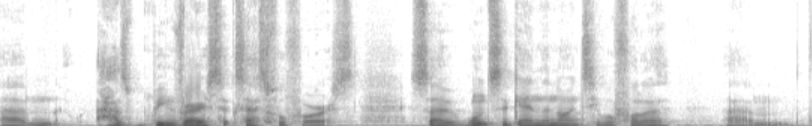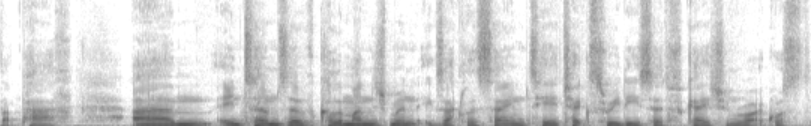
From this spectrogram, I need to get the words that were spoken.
um, has been very successful for us. So once again, the 90 will follow um, that path. Um, in terms of colour management, exactly the same, THX 3D certification right across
